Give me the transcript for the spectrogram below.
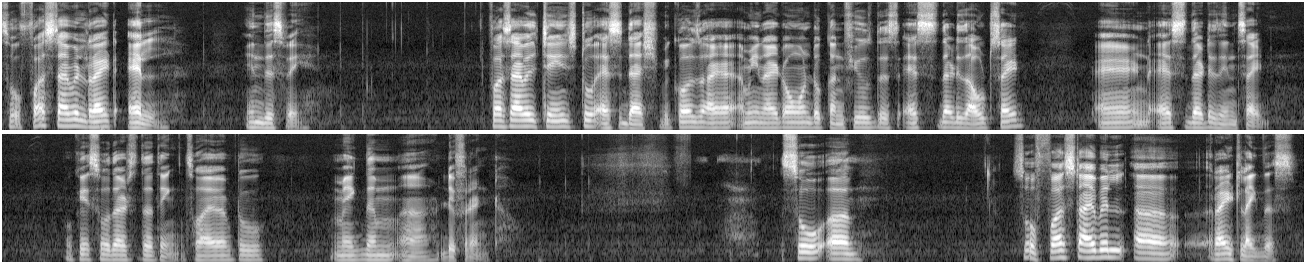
So, first I will write L in this way. First I will change to S dash because I, I mean I do not want to confuse this S that is outside and S that is inside. Okay, so that is the thing. So, I have to make them uh, different. So, uh, so first I will uh, write like this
